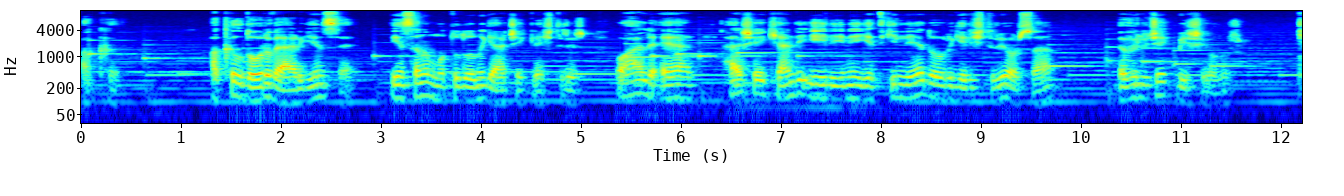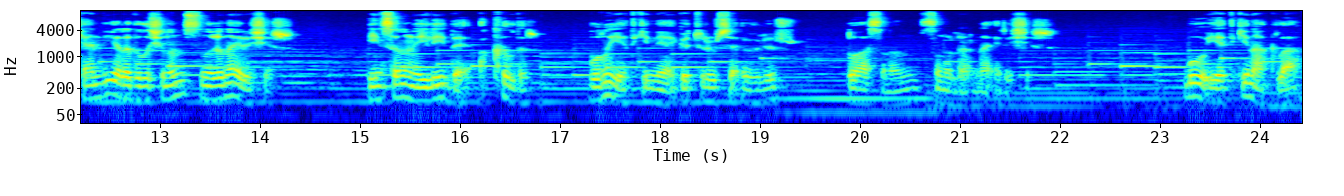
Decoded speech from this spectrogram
Akıl. Akıl doğru ve erginse insanın mutluluğunu gerçekleştirir. O halde eğer her şey kendi iyiliğini yetkinliğe doğru geliştiriyorsa övülecek bir şey olur kendi yaratılışının sınırına erişir. İnsanın iyiliği de akıldır. Bunu yetkinliğe götürürse övülür, doğasının sınırlarına erişir. Bu yetkin akla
